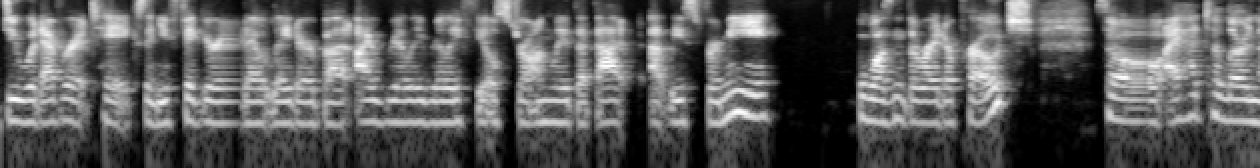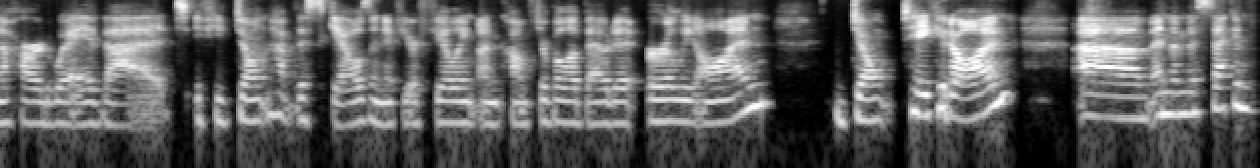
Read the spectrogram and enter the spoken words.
do whatever it takes and you figure it out later. But i really really feel strongly that that at least for me wasn't the right approach. So i had to learn the hard way that if you don't have the skills and if you're feeling uncomfortable about it early on don't take it on. Um, and then the second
